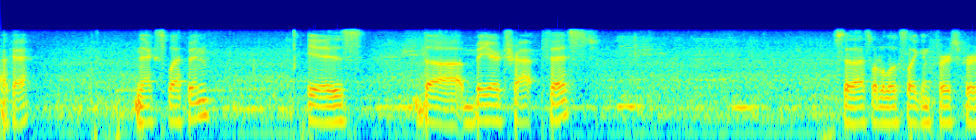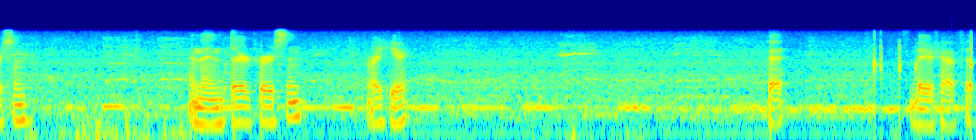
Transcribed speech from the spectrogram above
Okay. Next weapon is the Bear Trap Fist. So that's what it looks like in first person. And then third person, right here. Okay. Bear Trap Fist.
